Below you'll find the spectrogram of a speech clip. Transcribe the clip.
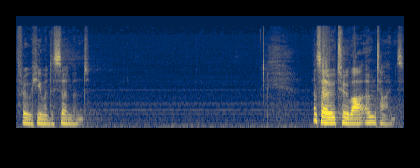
through human discernment. And so to our own times.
